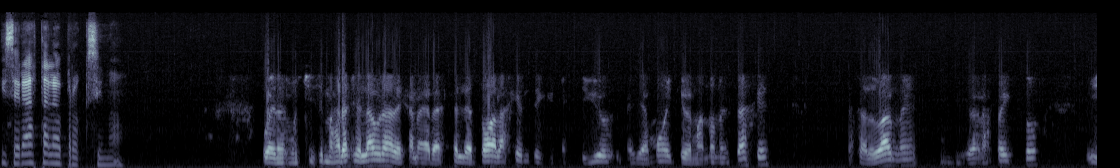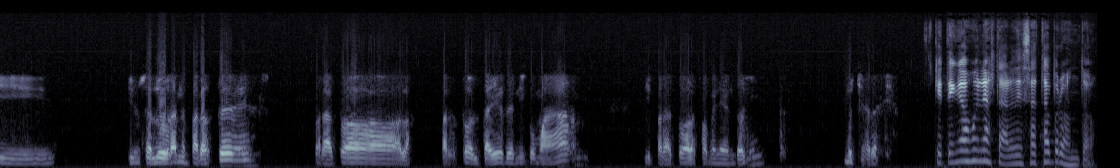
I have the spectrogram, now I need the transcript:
y será hasta la próxima. Bueno, muchísimas gracias Laura, déjame agradecerle a toda la gente que me escribió, que me llamó y que me mandó mensajes, a saludarme, un gran afecto y, un saludo grande para ustedes, para, toda para todo el taller de Nico Maham y para toda la familia de Antolín. Muchas gracias. Que tengas buenas tardes, hasta pronto.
